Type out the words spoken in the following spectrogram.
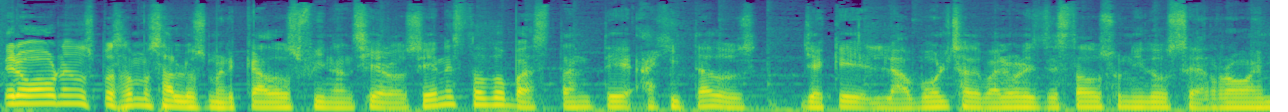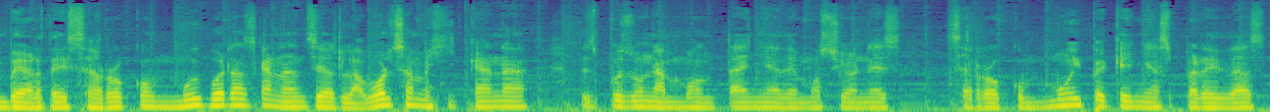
Pero ahora nos pasamos a los mercados financieros y han estado bastante agitados, ya que la bolsa de valores de Estados Unidos cerró en verde, cerró con muy buenas ganancias, la bolsa mexicana, después de una montaña de emociones, cerró con muy pequeñas pérdidas,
